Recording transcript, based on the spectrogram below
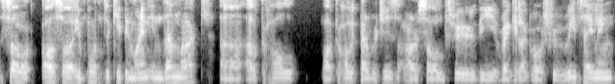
So, also important to keep in mind in Denmark, uh, alcohol, alcoholic beverages are sold through the regular grocery retailing.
